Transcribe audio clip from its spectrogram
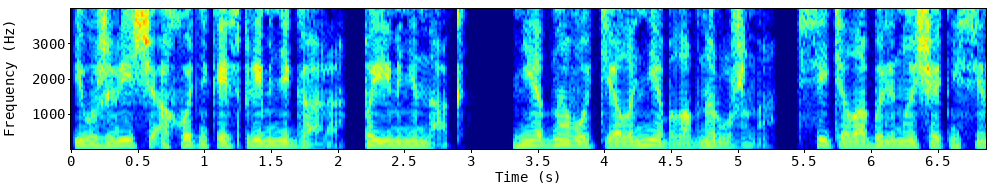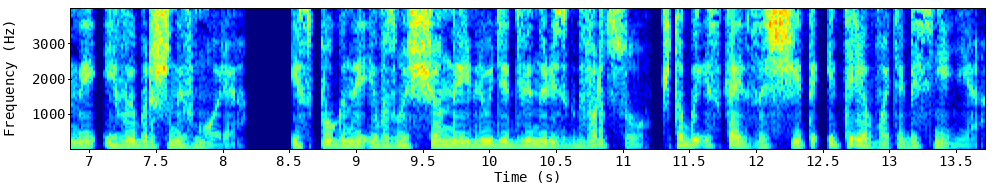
и у жилища охотника из племени Гара по имени Нак. Ни одного тела не было обнаружено. Все тела были ночью отнесены и выброшены в море. Испуганные и возмущенные люди двинулись к дворцу, чтобы искать защиты и требовать объяснения.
